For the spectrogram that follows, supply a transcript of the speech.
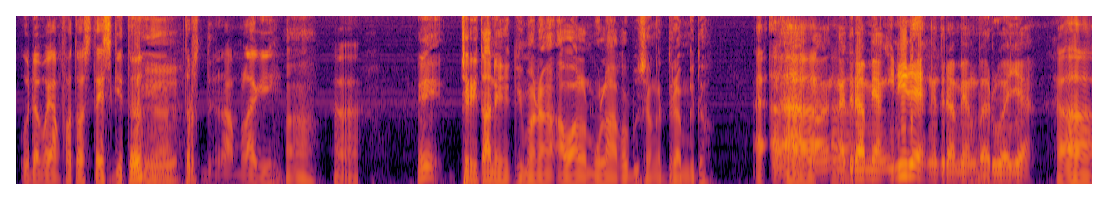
udah mau yang foto stage gitu, Iya. terus drum lagi. Heeh. Heeh. Ini cerita nih gimana awal mula kau bisa ngedrum gitu. Eh, eh, Ya, eh, nge- eh. ngedram yang ini deh, ngedram yang baru aja. Heeh.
